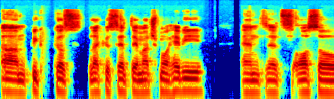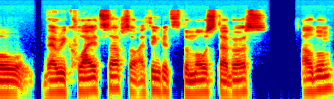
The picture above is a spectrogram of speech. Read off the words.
um, because, like you said, they're much more heavy and that's also very quiet stuff. So I think it's the most diverse album.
